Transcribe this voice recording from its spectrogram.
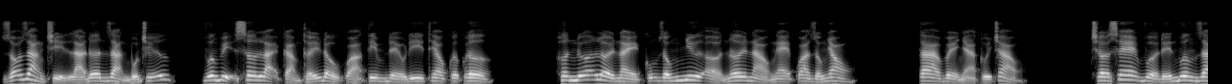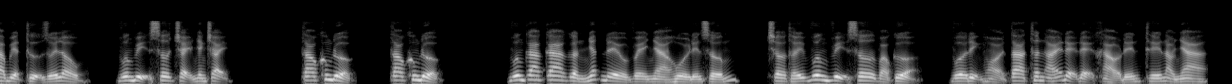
Rõ ràng chỉ là đơn giản bốn chữ, vương vị sơ lại cảm thấy đầu quả tim đều đi theo cơ cơ. Hơn nữa lời này cũng giống như ở nơi nào nghe qua giống nhau. Ta về nhà cưới chào. Chờ xe vừa đến vương ra biệt thự dưới lầu, vương vị sơ chạy nhanh chạy. Tao không được, tao không được. Vương ca ca gần nhất đều về nhà hồi đến sớm, chờ thấy vương vị sơ vào cửa, vừa định hỏi ta thân ái đệ đệ khảo đến thế nào nha,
